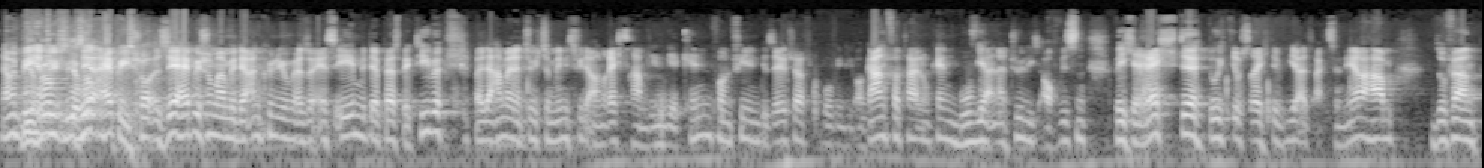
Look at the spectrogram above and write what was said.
Damit bin Wir ich hören- natürlich wir sehr hören- happy, schon, sehr happy schon mal mit der Ankündigung, also SE mit der Perspektive, weil da haben wir natürlich zumindest wieder auch einen Rechtsrahmen, den wir kennen von vielen Gesellschaften, wo wir die Organverteilung kennen, wo wir natürlich auch wissen, welche Rechte, Durchgriffsrechte wir als Aktionäre haben. Insofern,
